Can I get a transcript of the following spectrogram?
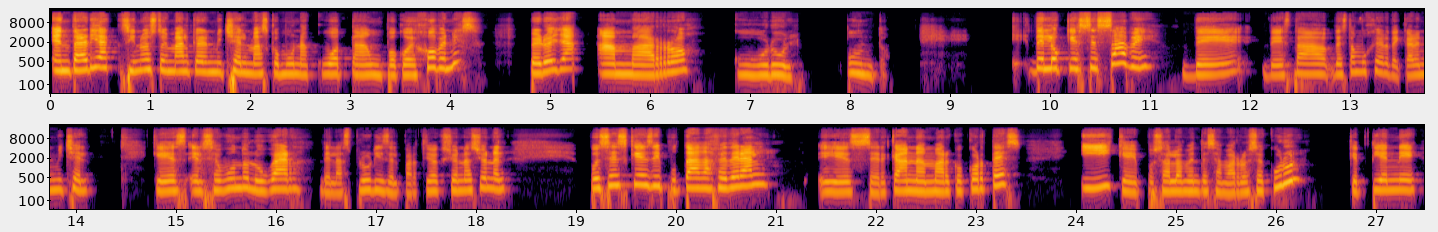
entraría, si no estoy mal, Karen Michelle, más como una cuota un poco de jóvenes, pero ella amarró curul. Punto. Eh, de lo que se sabe de, esta, de esta mujer, de Karen Michelle, que es el segundo lugar de las pluris del Partido Acción Nacional, pues es que es diputada federal, es cercana a Marco Cortés y que pues solamente se amarró ese curul, que tiene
